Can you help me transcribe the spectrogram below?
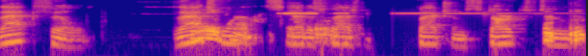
that filled that's when satisfaction starts to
